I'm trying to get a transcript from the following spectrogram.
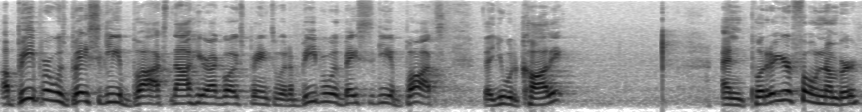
A beeper was basically a box. Now, here I go explain to it. A beeper was basically a box that you would call it and put in your phone number,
